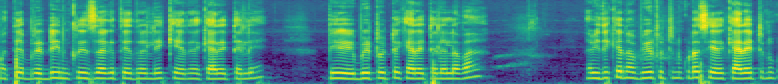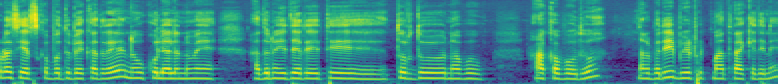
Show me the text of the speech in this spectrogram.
ಮತ್ತು ಬ್ರೆಡ್ ಇನ್ಕ್ರೀಸ್ ಆಗುತ್ತೆ ಇದರಲ್ಲಿ ಕ್ಯಾರೆ, ಕ್ಯಾರೆಟಲ್ಲಿ ಬೀಟ್ರೂಟು ಕ್ಯಾರೆಟಲ್ಲೆಲ್ಲವ? ನಾವು ಇದಕ್ಕೆ ನಾವು ಬೀಟ್ರೂಟನ್ನು ಕೂಡ ಸೇ ಕ್ಯಾರೆಟನ್ನು ಕೂಡ ಸೇರಿಸ್ಕೊಬೋದು ಬೇಕಾದರೆ. ನೋವು ಕೂಲೆಲ್ಲನೂ ಅದನ್ನು ಇದೇ ರೀತಿ ತುರಿದು ನಾವು ಹಾಕೋಬೋದು. ನಾನು ಬರೀ ಬೀಟ್ರೂಟ್ ಮಾತ್ರ ಹಾಕಿದ್ದೀನಿ.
